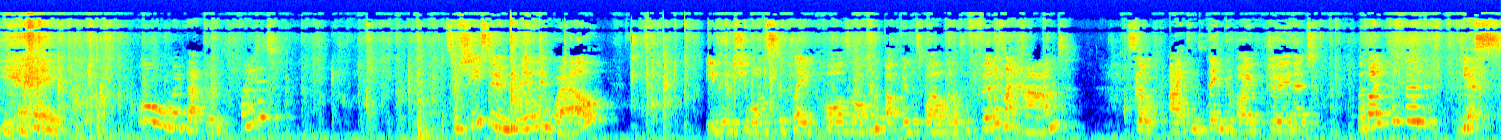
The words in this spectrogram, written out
Yay! Oh, where'd that go? Find it? So she's doing really well, even though she wants to play paws on the bucket as well with the food in my hand. So I can think about doing it without the food. Yes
